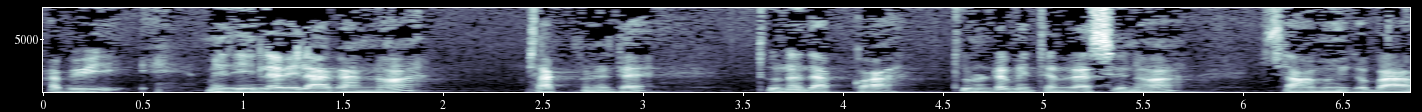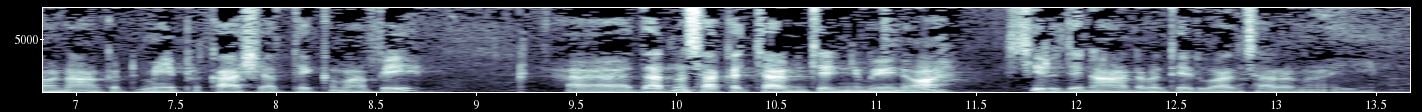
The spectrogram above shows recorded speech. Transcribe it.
අපි මෙතනලා වෙලා ගන්නවා සක්මනට තුන දක්වා තුනට මෙතන රැස් වෙනවා සාමූහික භාවනාවකට මේ ප්‍රකාශයත් එක්කම අපේ ධර්ම සාකච්ඡාව මෙතන නිම වෙනවා. සියලු දෙනාටම තෙරුවන් සරණයි.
